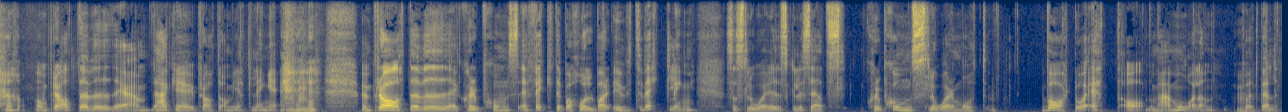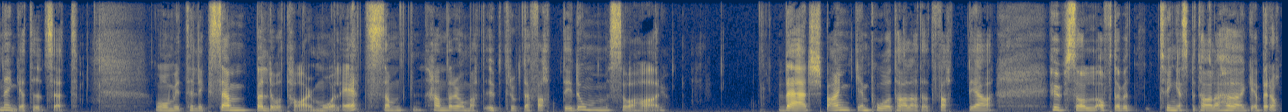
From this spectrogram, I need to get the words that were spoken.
om pratar vi det, det här kan jag ju prata om jättelänge, mm. men pratar vi korruptionseffekter på hållbar utveckling så slår jag, skulle säga att korruption slår mot vart och ett av de här målen mm. på ett väldigt negativt sätt. Och om vi till exempel då tar mål 1 som handlar om att utrota fattigdom så har Världsbanken påtalat att fattiga hushåll ofta tvingas betala höga belopp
